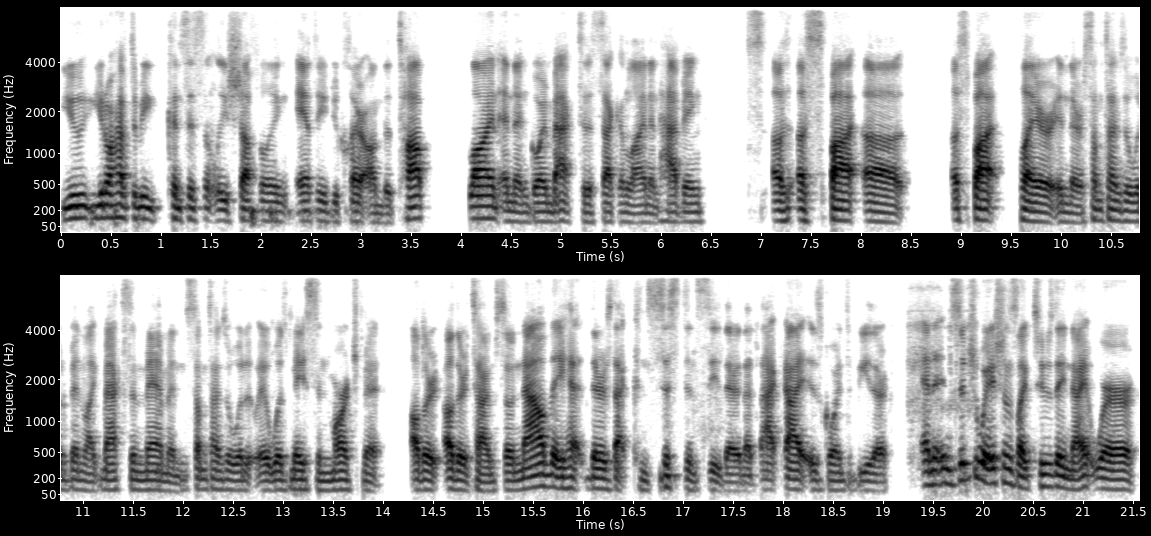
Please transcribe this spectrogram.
you you don't have to be consistently shuffling Anthony Duclair on the top line and then going back to the second line and having a, a spot uh, a spot player in there. Sometimes it would have been like Maxim Mamin. Sometimes it would it was Mason Marchment. Other other times. So now they ha- there's that consistency there that that guy is going to be there. And in situations like Tuesday night where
